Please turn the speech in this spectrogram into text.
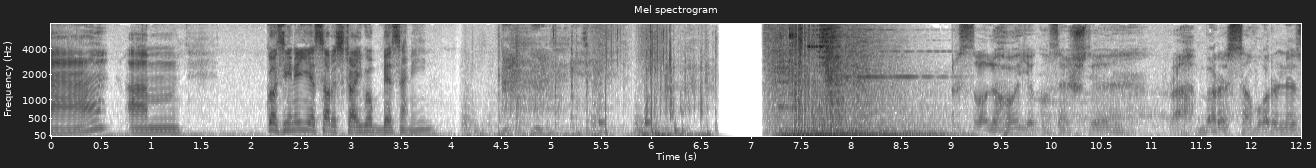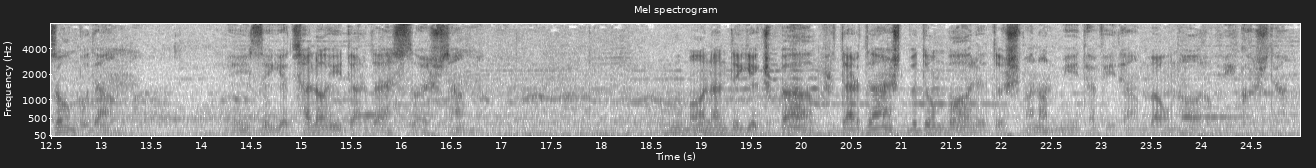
و ام گزینه یه subscribe رو بزنین. در سالهای گذشته رهبر سوار نظام بودم. نیزه طلایی در دست داشتم. مانند یک ببر در دشت به دنبال دشمنان میدویدم و اونها رو میکشتم.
